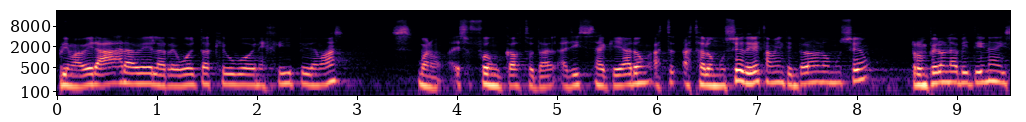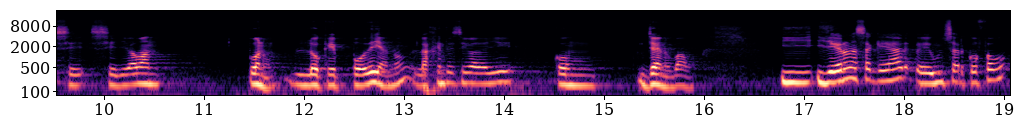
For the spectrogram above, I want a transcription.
primavera árabe, las revueltas que hubo en Egipto y demás, bueno, eso fue un caos total. Allí saquearon hasta, hasta los museos directamente, entraron a los museos, rompieron la vitrina y se, se llevaban, bueno, lo que podían, ¿no? La gente se iba de allí con lleno, vamos. Y, llegaron a saquear eh, un sarcófago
